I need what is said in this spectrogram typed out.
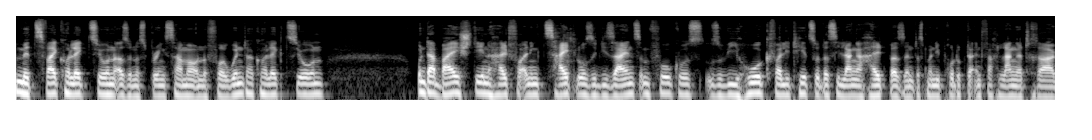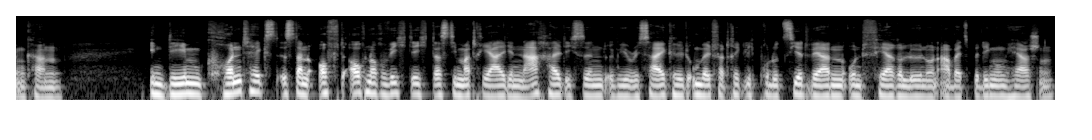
mit zwei Kollektionen, also eine Spring-Summer und eine Fall-Winter-Kollektion. Und dabei stehen halt vor allen Dingen zeitlose Designs im Fokus sowie hohe Qualität, sodass sie lange haltbar sind, dass man die Produkte einfach lange tragen kann. In dem Kontext ist dann oft auch noch wichtig, dass die Materialien nachhaltig sind, irgendwie recycelt, umweltverträglich produziert werden und faire Löhne und Arbeitsbedingungen herrschen.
